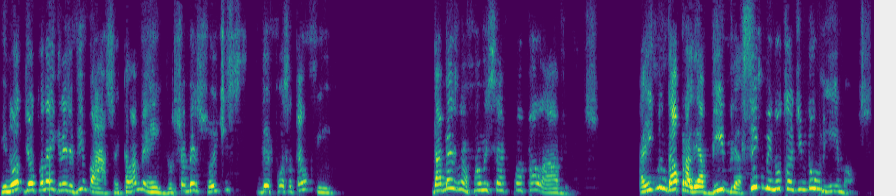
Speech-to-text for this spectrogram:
e no outro dia eu estou na igreja, vivaça. Então, amém. Deus te abençoe e te dê força até o fim. Da mesma forma, isso é com a palavra, irmãos. A gente não dá para ler a Bíblia cinco minutos antes de dormir, irmãos.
